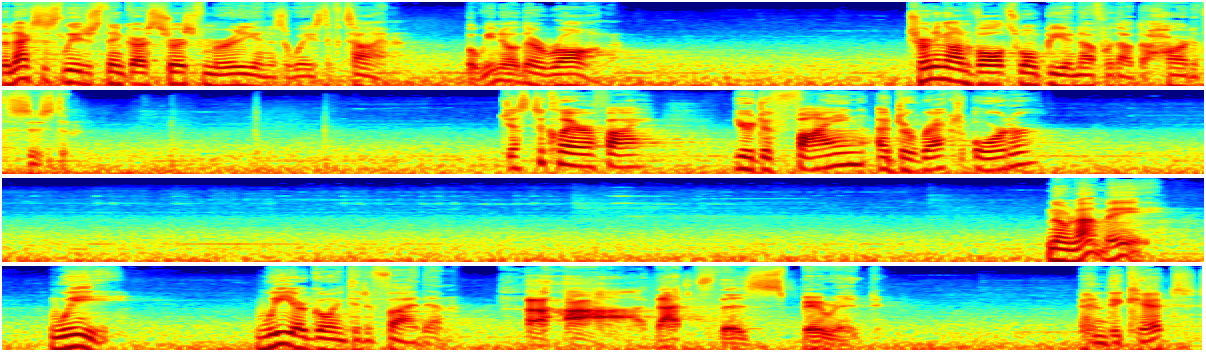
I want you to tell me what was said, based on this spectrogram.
The Nexus leaders think our search for Meridian is a waste of time, but we know they're wrong. Turning on vaults won't be enough without the heart of the system. Just to clarify, you're defying a direct order? No, not me. We. We are going to defy them. Ha ha, that's the spirit. And the Kett?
